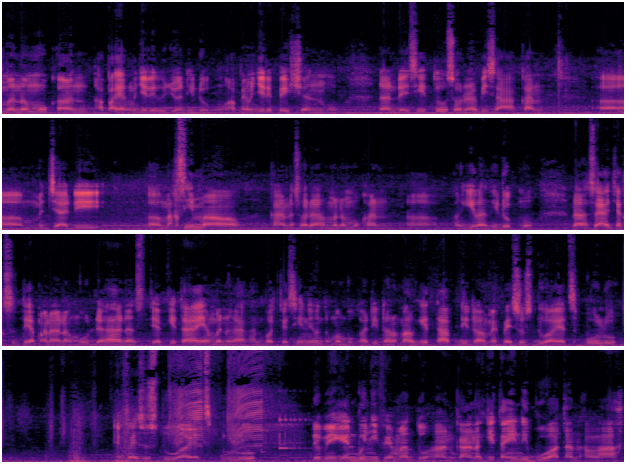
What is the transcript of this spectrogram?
menemukan apa yang menjadi tujuan hidupmu, apa yang menjadi passionmu. Dan dari situ saudara bisa akan uh, menjadi uh, maksimal karena saudara menemukan uh, panggilan hidupmu. Nah, saya ajak setiap anak-anak muda dan setiap kita yang mendengarkan podcast ini untuk membuka di dalam Alkitab di dalam Efesus 2 ayat 10. Efesus 2 ayat 10 Demikian bunyi firman Tuhan, karena kita ini buatan Allah,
